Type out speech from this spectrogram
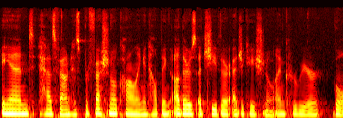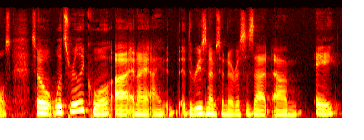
and has found his professional calling in helping others achieve their educational and career goals. So, what's really cool, uh, and I, I, the reason I'm so nervous is that um, a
